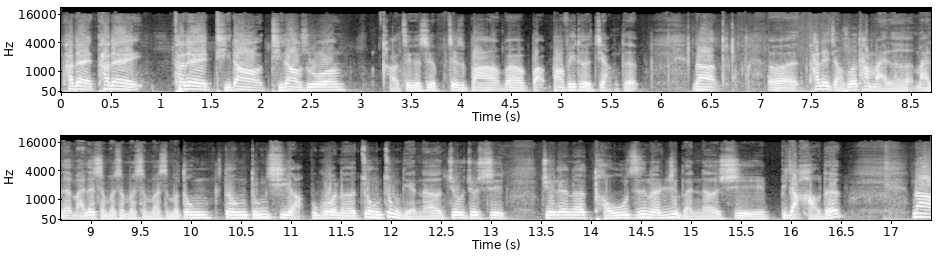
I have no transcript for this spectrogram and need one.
他在他在他在提到提到说。好，这个是这是巴巴巴巴菲特讲的。那呃，他在讲说他买了买了买了什么什么什么什么东东东西啊。不过呢，重重点呢，就就是觉得呢，投资呢，日本呢是比较好的。那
